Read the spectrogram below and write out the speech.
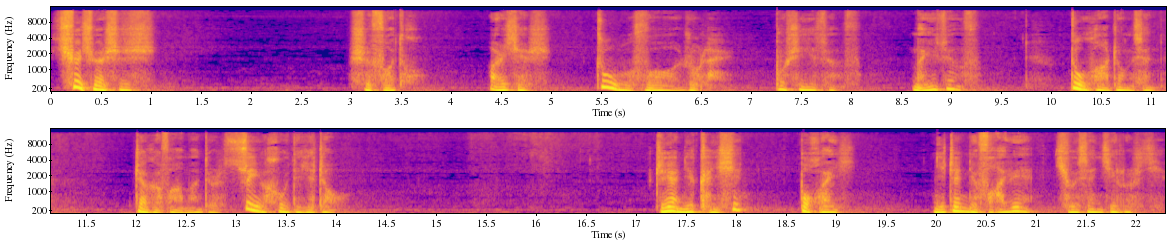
确确实实是佛陀，而且是诸佛如来，不是一尊佛，每一尊佛度化众生，这个法门都是最后的一招。只要你肯信，不怀疑，你真的发愿求生极乐世界，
